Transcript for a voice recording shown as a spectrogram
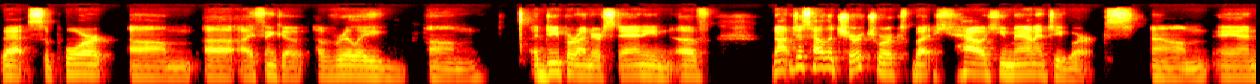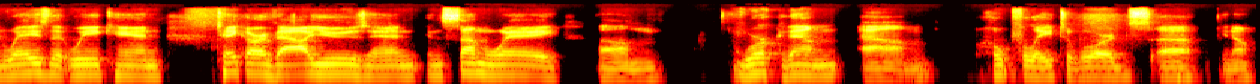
that support, um, uh, I think, a, a really um, a deeper understanding of not just how the church works, but how humanity works, um, and ways that we can take our values and, in some way, um, work them um, hopefully towards uh, you know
